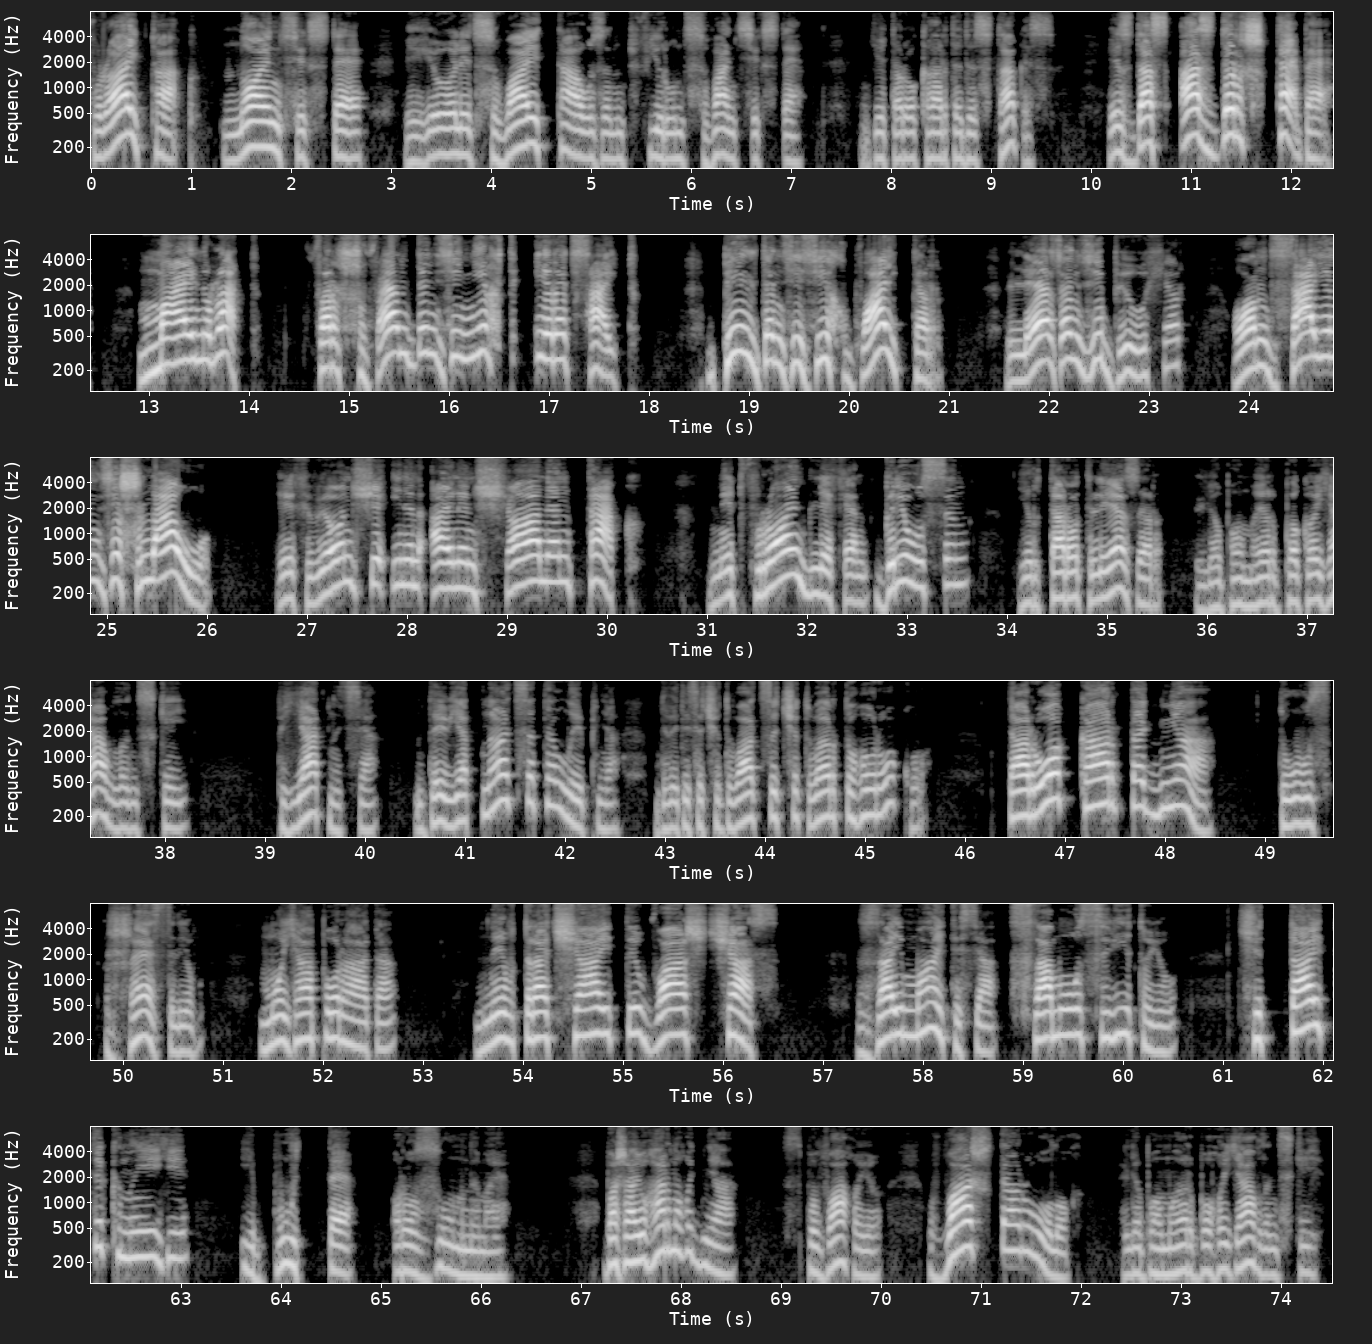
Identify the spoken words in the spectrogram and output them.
Freitag, 90. Juli 2024. Die Tarotkarte des Tages ist das Ass der Stäbe. Mein Rat, verschwenden Sie nicht Ihre Zeit. Bilden Sie sich weiter. Lesen Sie Bücher und seien Sie schlau. Ich wünsche Ihnen einen schönen Tag. Mit freundlichen Grüßen, Ihr Tarотleser Любомир Покоявленський. П'ятниця, 19 липня 2024 року. Таро карта дня. Туз жезлів. Моя порада. Не втрачайте ваш час. Займайтеся самоосвітою, читайте книги і будьте розумними. Бажаю гарного дня з повагою. Ваш таролог Любомир Богоявленський.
